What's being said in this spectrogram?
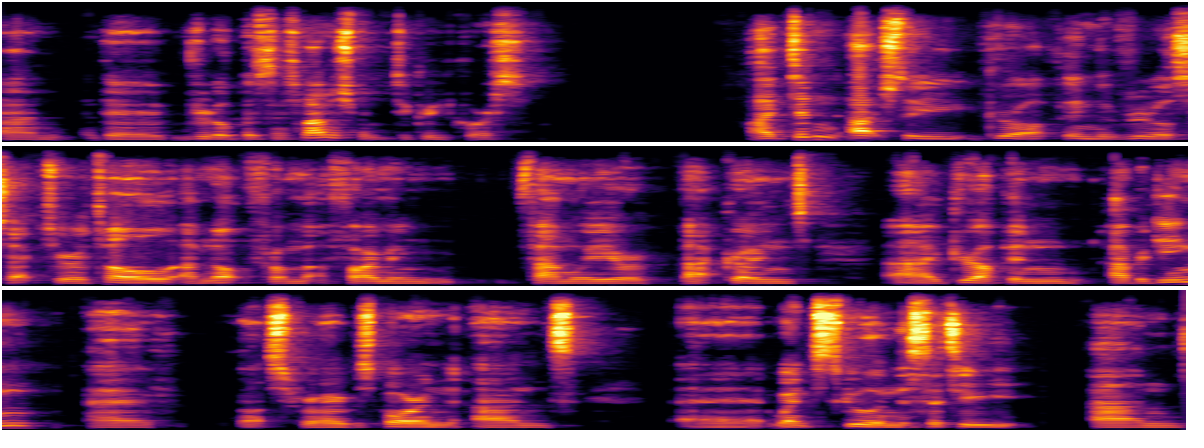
um, the rural business management degree course. I didn't actually grow up in the rural sector at all. I'm not from a farming family or background. I grew up in Aberdeen. Uh, that's where I was born and uh, went to school in the city and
